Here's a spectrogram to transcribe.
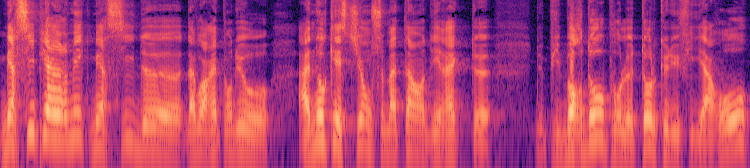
Merci Pierre Hermic, merci d'avoir répondu à nos questions ce matin en direct euh, depuis Bordeaux pour le talk du Figaro.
